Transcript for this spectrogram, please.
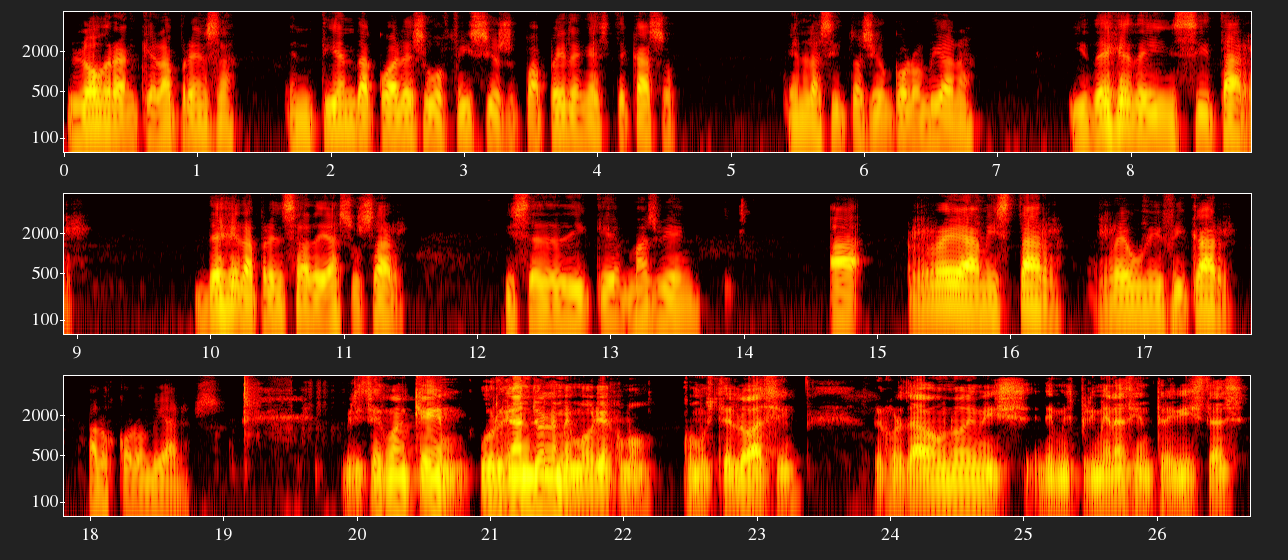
logran que la prensa entienda cuál es su oficio, su papel en este caso, en la situación colombiana, y deje de incitar, deje la prensa de asusar y se dedique más bien a reamistar, reunificar a los colombianos. Dice Juan que, hurgando en la memoria como, como usted lo hace, recordaba uno de mis, de mis primeras entrevistas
